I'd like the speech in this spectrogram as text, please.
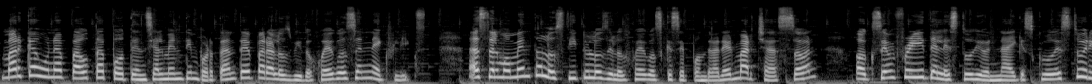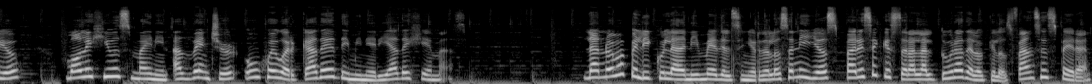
marca una pauta potencialmente importante para los videojuegos en Netflix. Hasta el momento los títulos de los juegos que se pondrán en marcha son Oxenfree del estudio Night School Studio, Molecules Mining Adventure, un juego arcade de minería de gemas. La nueva película anime del Señor de los Anillos parece que estará a la altura de lo que los fans esperan.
